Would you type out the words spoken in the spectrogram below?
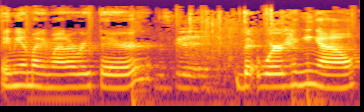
Amy and Marimara are right there. That's good. That we're hanging out.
